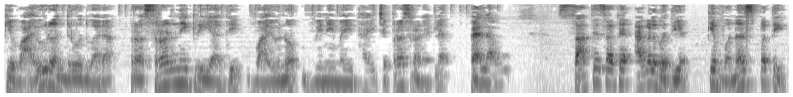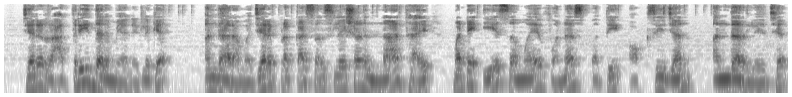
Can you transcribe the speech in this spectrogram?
કે વાયુ રંધ્રો દ્વારા પ્રસરણની ક્રિયાથી વાયુનો વિનિમય થાય છે. પ્રસરણ એટલે ફેલાવવું સાથે સાથે આગળ વધીએ કે વનસ્પતિ જ્યારે રાત્રિ દરમિયાન એટલે કે અંધારામાં જ્યારે પ્રકાશ સંશ્લેષણ ના થાય માટે એ સમયે વનસ્પતિ ઓક્સિજન અંદર લે છે,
